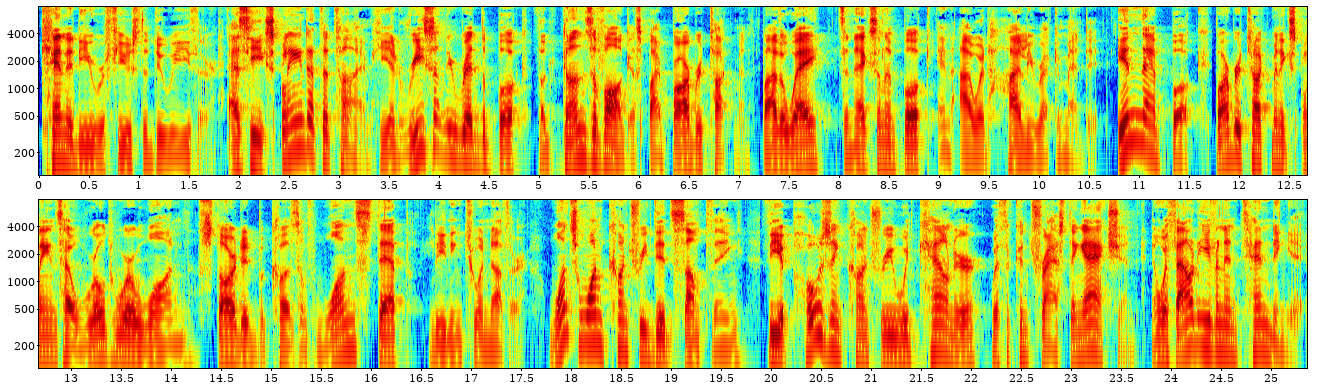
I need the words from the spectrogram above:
Kennedy refused to do either. As he explained at the time, he had recently read the book The Guns of August by Barbara Tuchman. By the way, it's an excellent book and I would highly recommend it. In that book, Barbara Tuchman explains how World War I started because of one step leading to another. Once one country did something, the opposing country would counter with a contrasting action, and without even intending it,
